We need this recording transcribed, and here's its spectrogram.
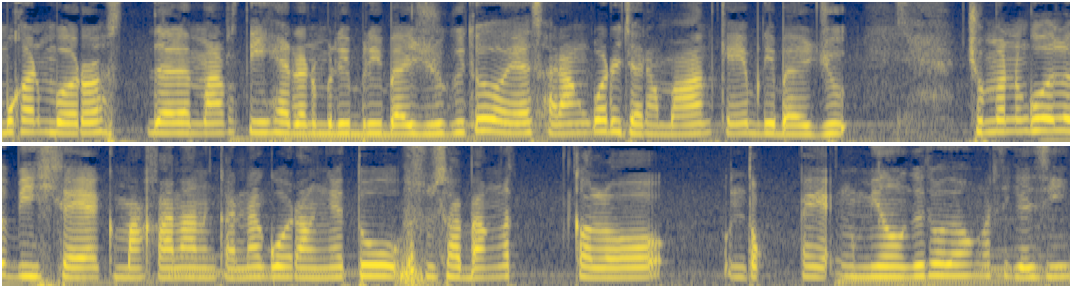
Bukan boros dalam arti dan beli-beli baju gitu loh ya. Sekarang gue udah jarang banget kayak beli baju. Cuman gue lebih kayak ke makanan karena gue orangnya tuh susah banget kalau untuk kayak ngemil gitu loh ngerti gak sih?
